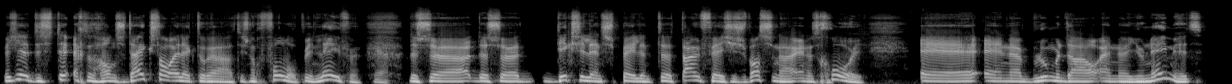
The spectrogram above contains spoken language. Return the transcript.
Weet je, het is echt het Hans Dijkstal-electoraat is nog volop in leven. Ja. Dus, uh, dus uh, Dixieland spelend uh, tuinfeestjes Wassenaar en het Gooi. en Bloemendaal en you name it.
